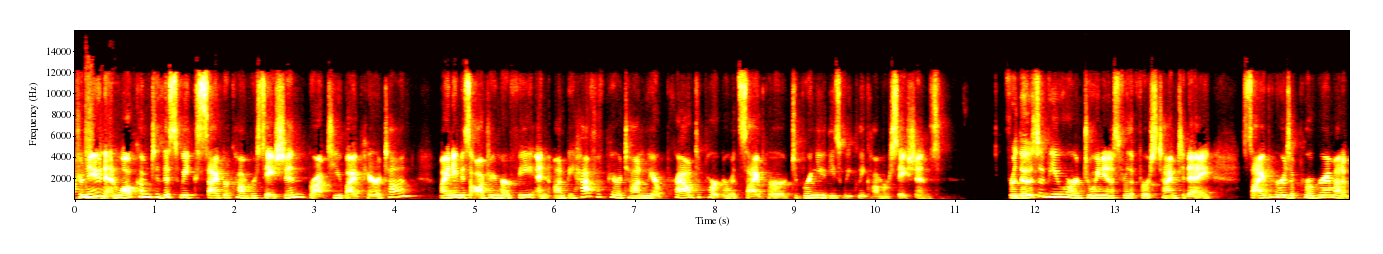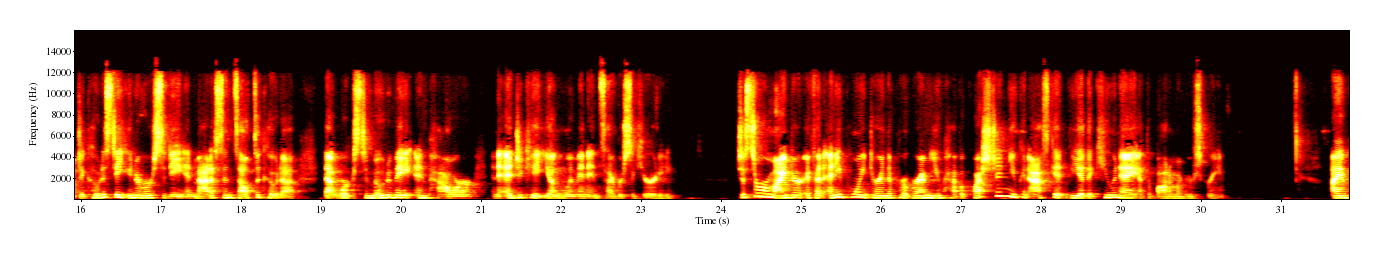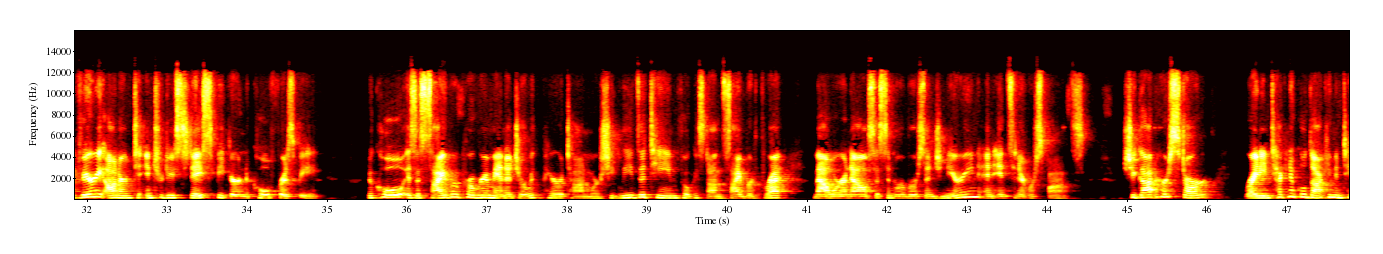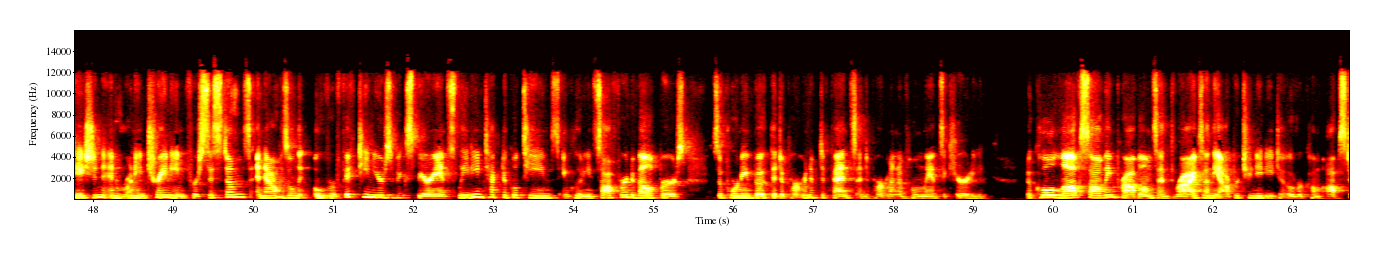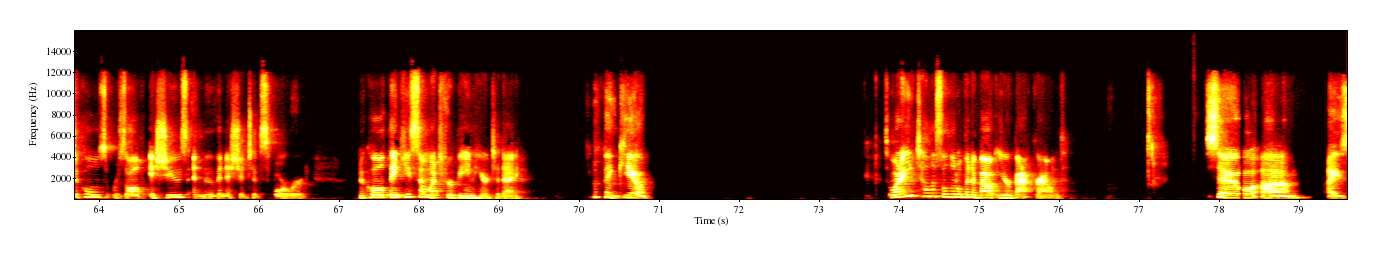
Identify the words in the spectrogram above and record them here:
afternoon and welcome to this week's Cyber Conversation brought to you by Peraton. My name is Audrey Murphy, and on behalf of Peraton, we are proud to partner with CybHER to bring you these weekly conversations. For those of you who are joining us for the first time today, CybHER is a program out of Dakota State University in Madison, South Dakota that works to motivate, empower, and educate young women in cybersecurity. Just a reminder, if at any point during the program you have a question, you can ask it via the Q&A at the bottom of your screen. I am very honored to introduce today's speaker, Nicole Frisbie. Nicole is a cyber program manager with Peraton, where she leads a team focused on cyber threat, malware analysis and reverse engineering, and incident response. She got her start writing technical documentation and running training for systems, and now has only over 15 years of experience leading technical teams, including software developers, supporting both the Department of Defense and Department of Homeland Security. Nicole loves solving problems and thrives on the opportunity to overcome obstacles, resolve issues, and move initiatives forward. Nicole, thank you so much for being here today. Thank you. So why don't you tell us a little bit about your background? So um, I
